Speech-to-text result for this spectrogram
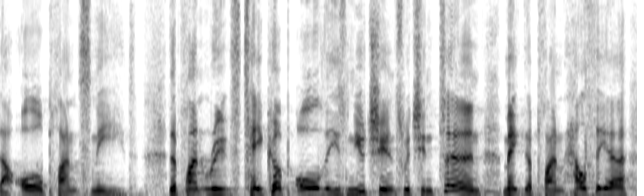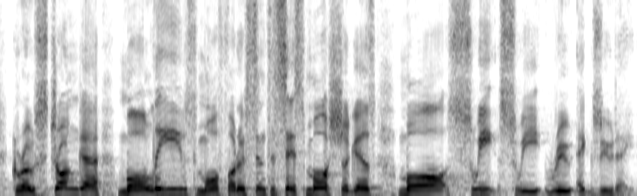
that all plants need. The plant roots take up all these nutrients, which in turn make the plant healthier, grow stronger, more leaves, more photosynthesis, more sugars, more sweet, sweet root exudate.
